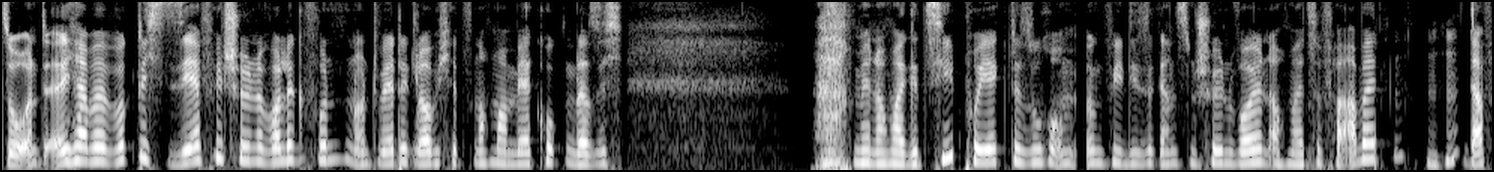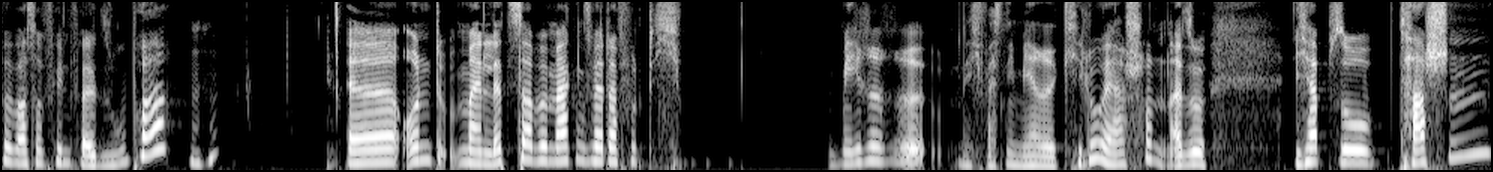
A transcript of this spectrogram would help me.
So, und äh, ich habe wirklich sehr viel schöne Wolle gefunden und werde, glaube ich, jetzt nochmal mehr gucken, dass ich ach, mir nochmal gezielt Projekte suche, um irgendwie diese ganzen schönen Wollen auch mal zu verarbeiten. Mhm. Dafür war es auf jeden Fall super. Mhm. Äh, und mein letzter bemerkenswerter Fund, ich mehrere, ich weiß nicht, mehrere Kilo, ja schon. Also ich habe so Taschen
